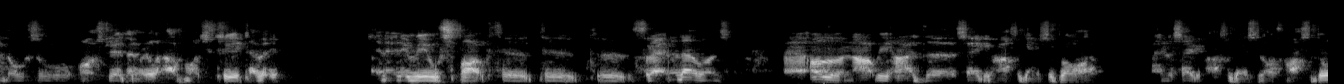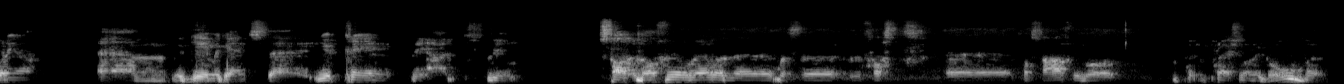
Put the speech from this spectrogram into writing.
and also Austria didn't really have much creativity and any real spark to to, to threaten the Netherlands. Uh, other than that, we had the second half against Gibraltar and the second half against North Macedonia. Um, the game against uh, Ukraine, they had really started off real well in the, with the, the first uh, first half. They were putting pressure on the goal, but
